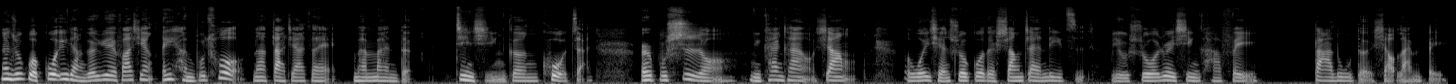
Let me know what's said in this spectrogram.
那如果过一两个月发现哎很不错，那大家再慢慢的进行跟扩展，而不是哦，你看看哦，像我以前说过的商战例子，比如说瑞幸咖啡、大陆的小蓝杯，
